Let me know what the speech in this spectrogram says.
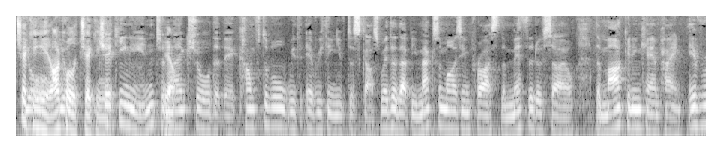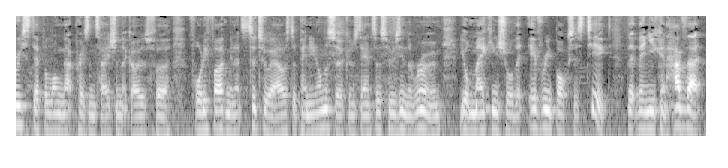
Checking in. I call it checking in. Checking in to Yeah. make sure that they're comfortable with everything you've discussed, whether that be maximising price, the method of sale, the marketing campaign, every step along that presentation that goes for 45 minutes to two hours, depending on the circumstances, who's in the room, you're making sure that every box is ticked, that then you can have that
